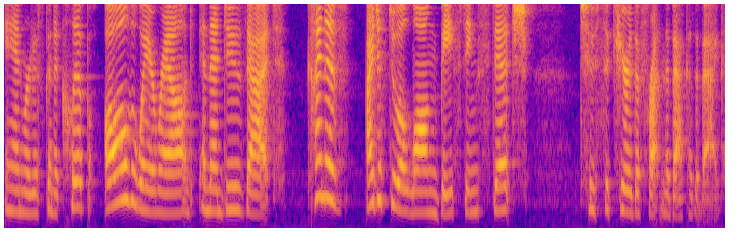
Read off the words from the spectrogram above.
and we're just going to clip all the way around and then do that kind of, I just do a long basting stitch to secure the front and the back of the bag.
